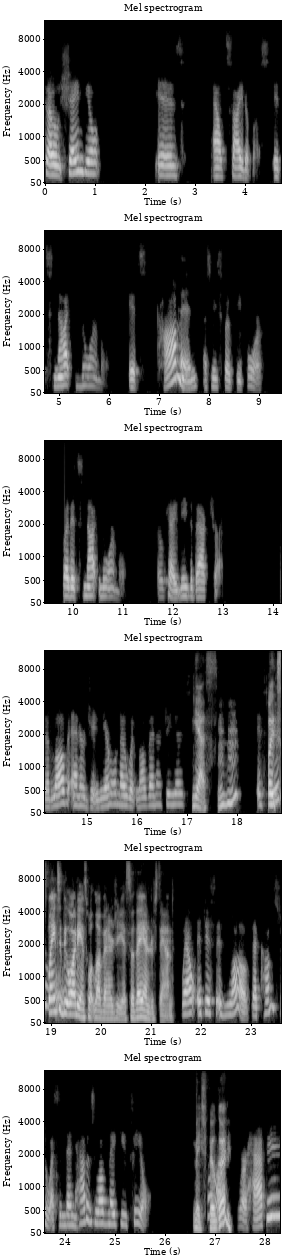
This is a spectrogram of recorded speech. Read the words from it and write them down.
So shame guilt is outside of us. It's not normal. It's common, as we spoke before, but it's not normal. Okay, need to backtrack. The love energy, we all know what love energy is? Yes, mm-hmm. It's But explain to the audience what love energy is so they understand. Well, it just is love that comes to us. And then how does love make you feel? Makes you feel Ah, good. We're happy,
